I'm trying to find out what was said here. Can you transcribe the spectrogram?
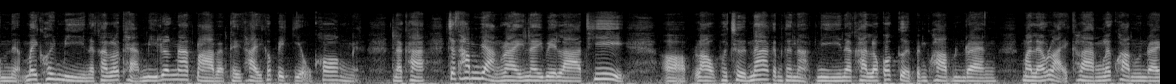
มเนี่ยไม่ค่อยมีนะคะแล้วแถมมีเรื่องหน้าตาแบบไทยๆเข้าไปเกี่ยวข้องเนี่ยนะคะ จะทำอย่างไรในเวลาที่เอ่อเราเผชิญหน้ากันขนาดนี้นะคะแล้วก็เกิดเป็นความรุนแรงมาแล้วหลายครั้ง และความรุนแรง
